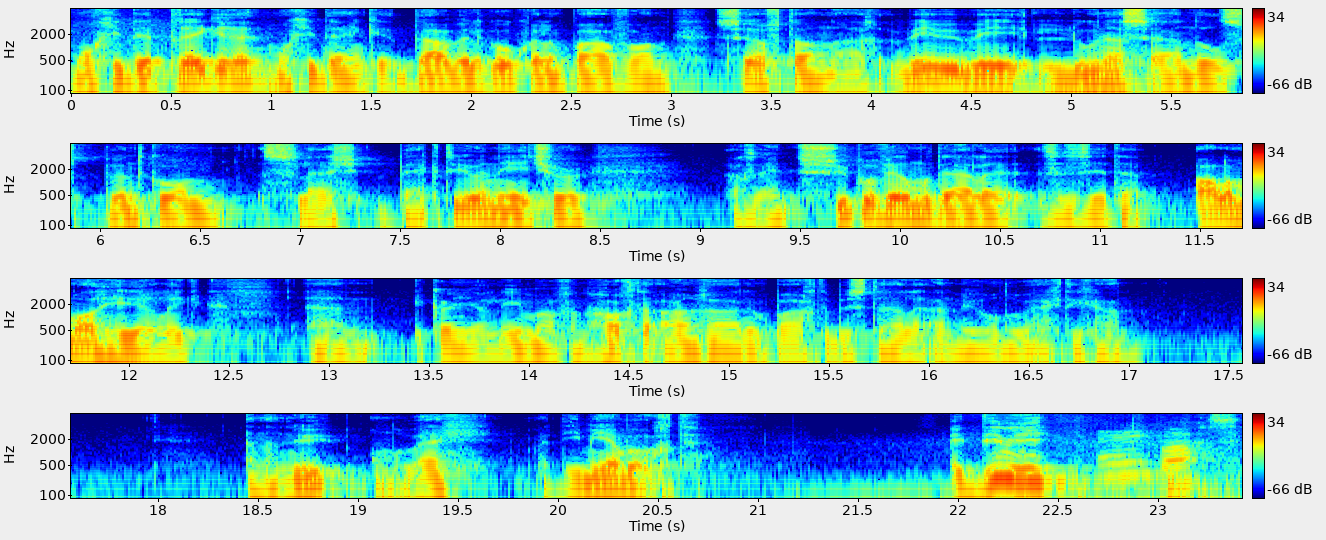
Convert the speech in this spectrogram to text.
mocht je dit triggeren, mocht je denken, daar wil ik ook wel een paar van, surf dan naar www.lunasandals.com slash back to your nature. Er zijn superveel modellen, ze zitten allemaal heerlijk en ik kan je alleen maar van harte aanraden een paar te bestellen en mee onderweg te gaan. En dan nu onderweg met Dimi en Bart. Hey Dimi. Hey Bart.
